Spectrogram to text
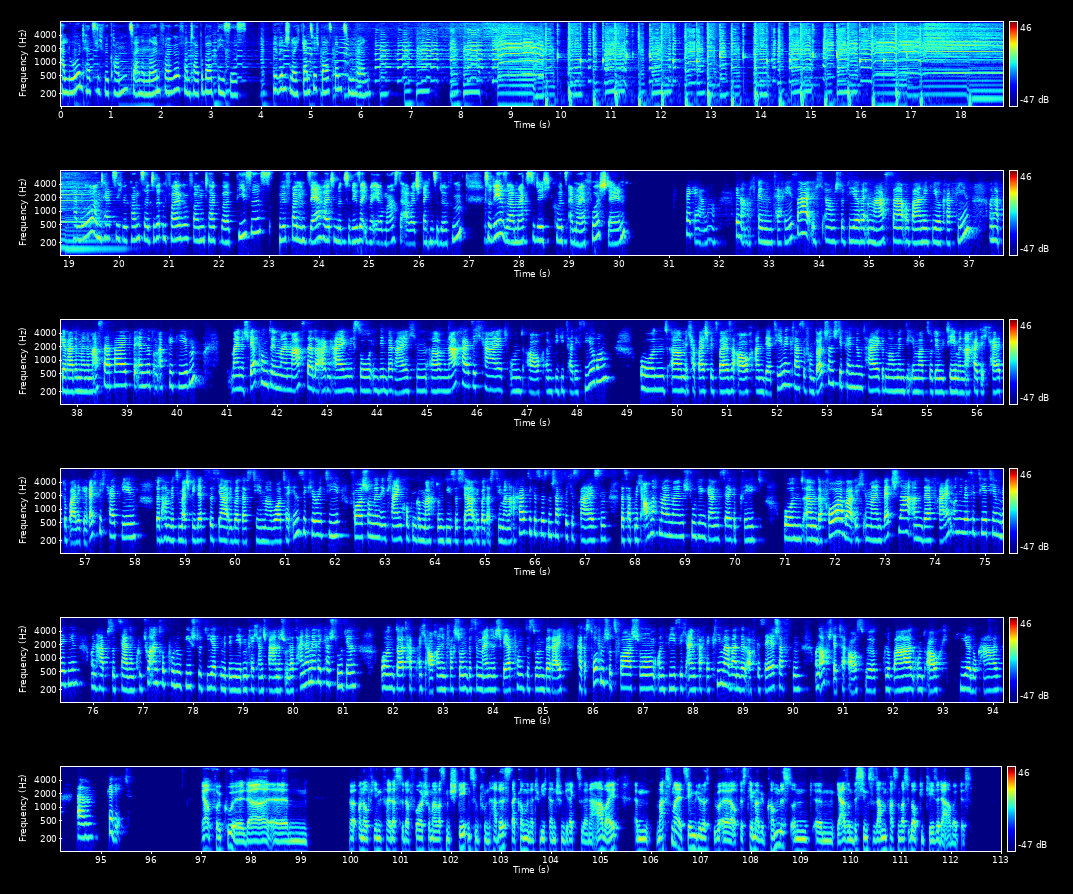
Hallo und herzlich willkommen zu einer neuen Folge von Talk About Thesis. Wir wünschen euch ganz viel Spaß beim Zuhören. Herzlich willkommen zur dritten Folge von Talk About Thesis. Wir freuen uns sehr, heute mit Theresa über ihre Masterarbeit sprechen zu dürfen. Theresa, magst du dich kurz einmal vorstellen? Sehr gerne. Genau, ich bin Theresa. Ich ähm, studiere im Master Urbane Geografien und habe gerade meine Masterarbeit beendet und abgegeben. Meine Schwerpunkte in meinem Master lagen eigentlich so in den Bereichen ähm, Nachhaltigkeit und auch ähm, Digitalisierung. Und ähm, ich habe beispielsweise auch an der Themenklasse vom Deutschlandstipendium teilgenommen, die immer zu dem Thema Nachhaltigkeit, globale Gerechtigkeit gehen. Dort haben wir zum Beispiel letztes Jahr über das Thema Water Insecurity Forschungen in Kleingruppen gemacht und dieses Jahr über das Thema nachhaltiges wissenschaftliches Reisen. Das hat mich auch nochmal in meinem Studiengang sehr geprägt. Und ähm, davor war ich in meinem Bachelor an der Freien Universität hier in Berlin und habe Sozial- und Kulturanthropologie studiert mit den Nebenfächern Spanisch und Lateinamerika-Studien. Und dort habe ich auch einfach schon ein bisschen meine Schwerpunkte so im Bereich Katastrophenschutzforschung und wie sich einfach der Klimawandel auf Gesellschaften und auf Städte auswirkt, global und auch hier lokal ähm, gelegt. Ja, voll cool. Da ähm hört man auf jeden Fall, dass du davor schon mal was mit Städten zu tun hattest. Da kommen wir natürlich dann schon direkt zu deiner Arbeit. Ähm, magst du mal erzählen, wie du das über, äh, auf das Thema gekommen bist und ähm, ja, so ein bisschen zusammenfassen, was überhaupt die These der Arbeit ist?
